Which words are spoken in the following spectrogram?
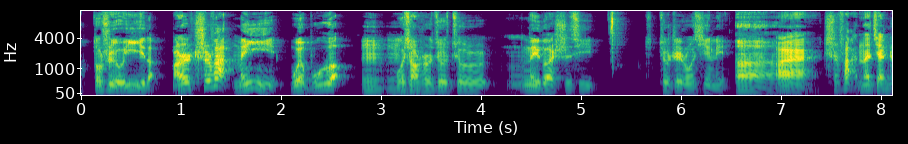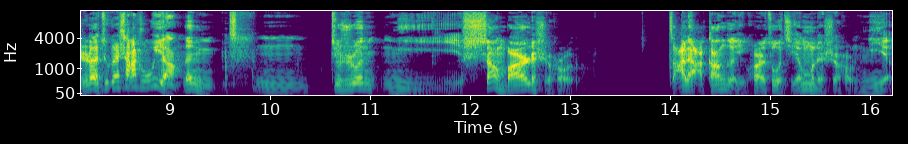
啊！都是有意义的。而吃饭没意义，我也不饿。嗯嗯，我小时候就就是那段时期，就这种心理。嗯，哎，吃饭那简直了，就跟杀猪一样。那你嗯，就是说你上班的时候，咱俩刚搁一块做节目的时候，你也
